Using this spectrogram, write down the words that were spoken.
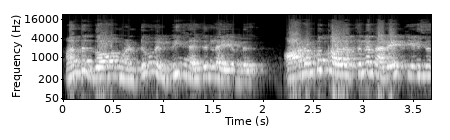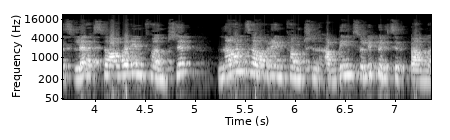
அந்த கவர்மெண்ட்டும் வில் பி ஹெல்த் லயபிள் ஆரம்ப காலத்துல நிறைய கேசஸ்ல sovereign function non sovereign function அப்படின்னு சொல்லி பிரிச்சிருப்பாங்க.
